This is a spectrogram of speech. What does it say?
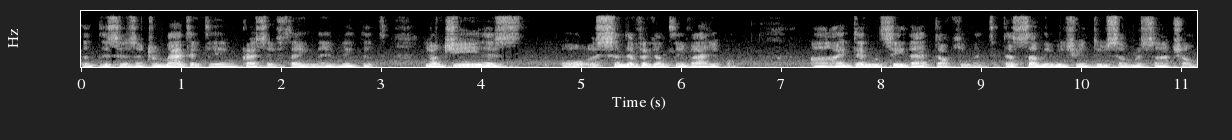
that this is a dramatically impressive thing, namely that your gene is significantly valuable. Uh, I didn't see that documented. That's something we should do some research on.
